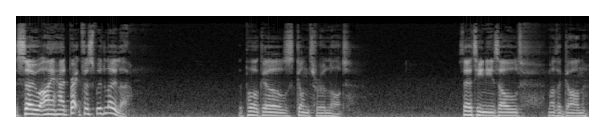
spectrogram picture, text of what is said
So I had breakfast with Lola. The poor girl's gone through a lot. Thirteen years old, mother gone,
